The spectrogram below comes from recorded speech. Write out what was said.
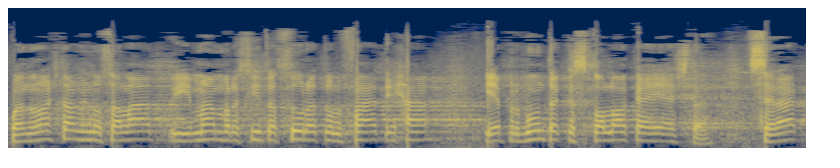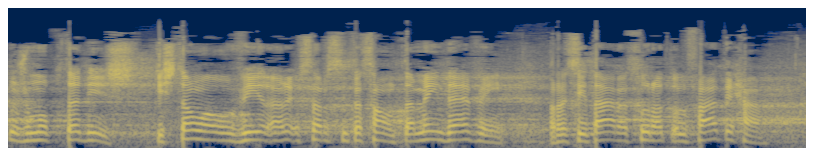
Quando nós estamos no Salat, o imam recita Suratul Fatiha e a pergunta que se coloca é esta: será que os muqtadis que estão a ouvir esta recitação também devem recitar a Suratul Fatiha?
